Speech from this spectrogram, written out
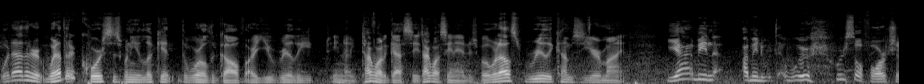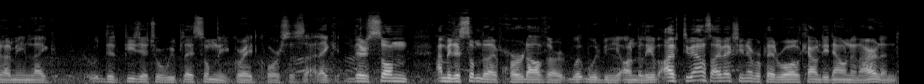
What other what other courses when you look at the world of golf are you really you know you talk about Augusta, you talk about St Andrews, but what else really comes to your mind? Yeah, I mean, I mean, we're we're so fortunate. I mean, like the PGA Tour, we play so many great courses. Like there's some, I mean, there's some that I've heard of that would be unbelievable. I've, to be honest, I've actually never played Royal County down in Ireland,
